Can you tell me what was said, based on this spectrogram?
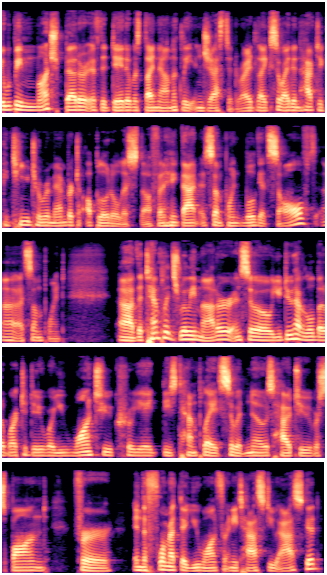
it would be much better if the data was dynamically ingested, right? Like, so I didn't have to continue to remember to upload all this stuff. And I think that at some point will get solved uh, at some point. Uh, the templates really matter. And so you do have a little bit of work to do where you want to create these templates so it knows how to respond for in the format that you want for any task you ask it.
